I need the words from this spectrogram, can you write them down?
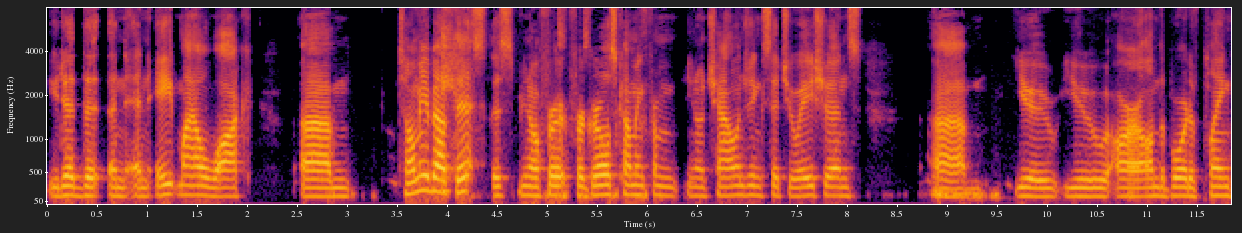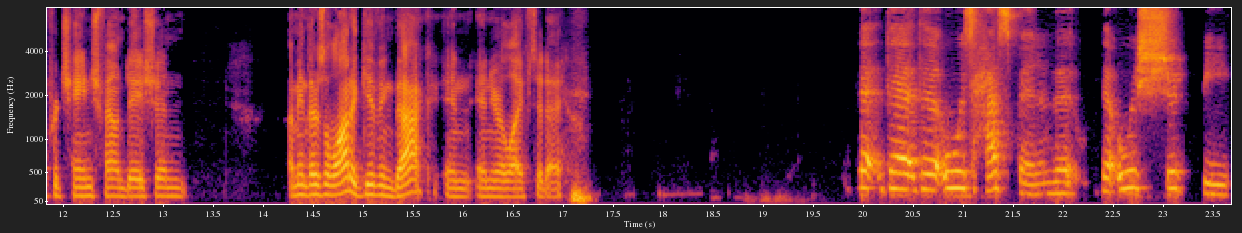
You did the an, an eight mile walk. Um, tell me about this. This you know for for girls coming from you know challenging situations. Um, you you are on the board of Playing for Change Foundation. I mean, there's a lot of giving back in in your life today. There, there, there always has been, and there, there always should be.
